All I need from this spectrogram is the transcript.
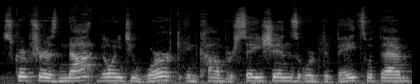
Scripture is not going to work in conversations or debates with them.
